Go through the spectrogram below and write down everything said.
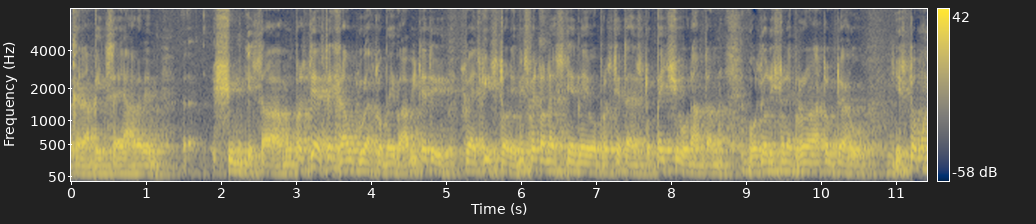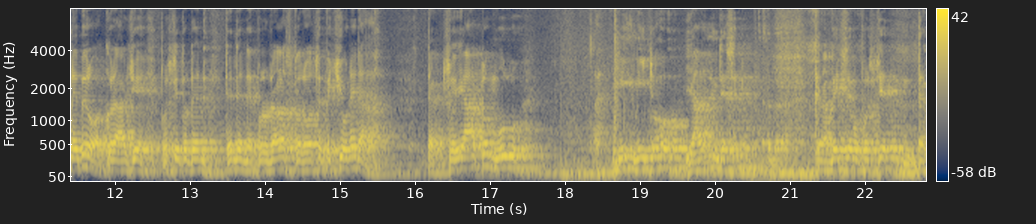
krabice, já nevím, šumky salámu, prostě z těch rautů, jak to bývá, víte, ty švédský stoly, my jsme to nesnědli, jo, prostě to, to pečivo nám tam vozili, když to neprodal na tom trhu. Nic tomu nebylo, akorát, že prostě to ten, ten den neprodal a skladovat se pečivo nedá. Tak co já to budu mít, mít toho, já nevím, deset krabic nebo prostě, tak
